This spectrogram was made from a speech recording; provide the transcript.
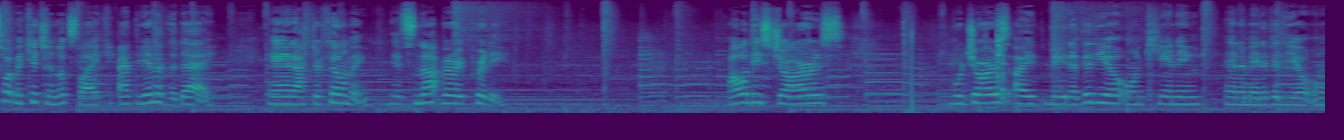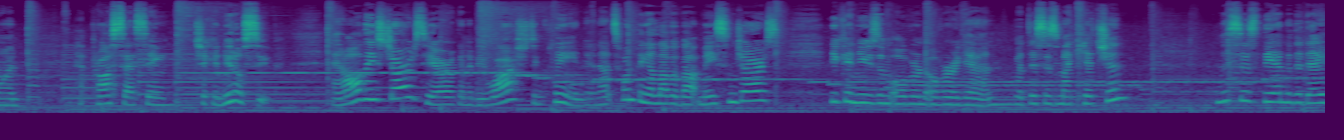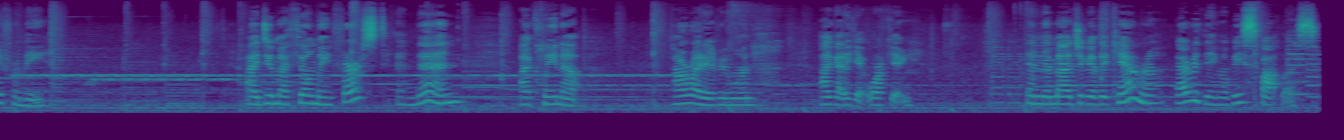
Is what my kitchen looks like at the end of the day and after filming. It's not very pretty. All of these jars were jars I made a video on canning and I made a video on processing chicken noodle soup. And all these jars here are going to be washed and cleaned. And that's one thing I love about mason jars. You can use them over and over again. But this is my kitchen. This is the end of the day for me. I do my filming first and then I clean up. All right, everyone, I gotta get working. In the magic of the camera, everything will be spotless.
